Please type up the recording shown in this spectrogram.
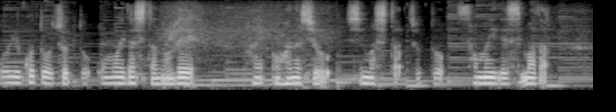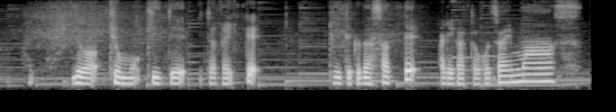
こういうことをちょっと思い出したので、はい、お話をしました。ちょっと寒いですまだ。はい、では今日も聞いていただいて聞いてくださってありがとうございます。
